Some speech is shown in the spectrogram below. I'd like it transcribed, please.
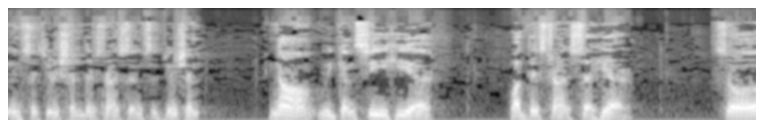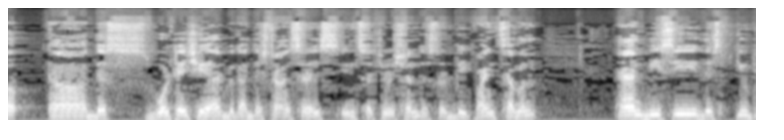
in saturation, this transistor in saturation. Now we can see here what this transistor here. So uh, this voltage here because this transistor is in saturation this would be 0.7 and we see this Q2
